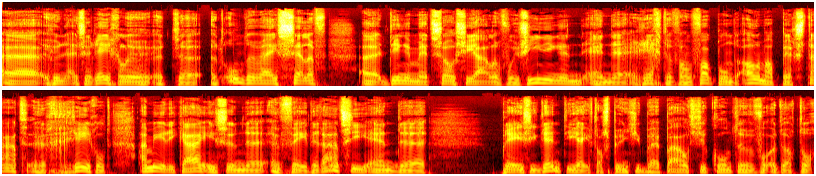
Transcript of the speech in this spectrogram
Uh, hun, ze regelen het, het onderwijs zelf. dingen met sociale voorzieningen en rechten van vakbonden, allemaal per staat geregeld. Amerika is een, een federatie en de president die heeft als puntje bij paaltje komt voor toch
